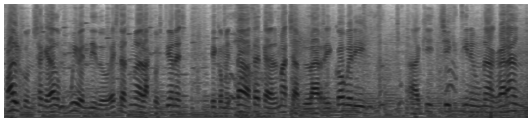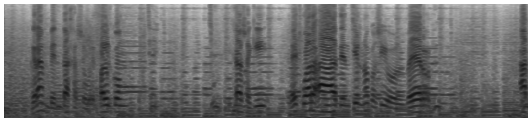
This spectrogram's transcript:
Falcon se ha quedado muy vendido. Esta es una de las cuestiones que comentaba acerca del matchup. La recovery. Aquí Chick tiene una gran, gran ventaja sobre Falcon. Fijaos aquí. Let's War, atención, no consigue volver. Up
